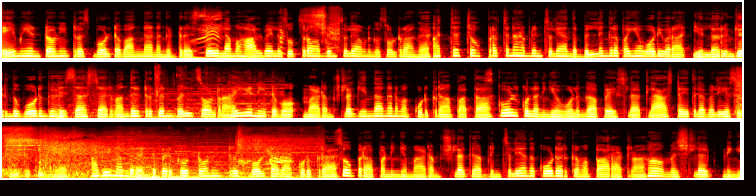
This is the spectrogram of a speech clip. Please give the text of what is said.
டேமியன் டோனி ட்ரெஸ் போல்ட்டை வாங்கினா நாங்க ட்ரெஸ்ஸே இல்லாமல் ஹால்வேல சுத்துறோம் அப்படின்னு சொல்லி அவனுங்க சொல்றாங்க. அச்சச்சோ பிரச்சனை அப்படின்னு சொல்லி அந்த பெல்லுங்கிற பையன் ஓடி வரான். எல்லாரும் இங்கேருந்து ஓடுங்க. டிசாஸ்டர் வந்துட்டு இருக்குன்னு பெல் சொல்கிறான் கையை நீட்டவும் மேடம் ஸ்லக் இந்தாங்க நம்ம கொடுக்குறான் பார்த்தா. ஸ்கூலுக்குள்ளே நீங்க ஒழுங்கா பேசல. கிளாஸ் டயத்துல வெளியே சுற்றிட்டு இருக்கீங்க. அப்படின்னு அந்த ரெண்டு பேருக்கும் டோனி ட்ரெஸ் போல்ட்டாவா கொடுக்குறா. சூப்பரா பண்ணீங்க மேடம் ஸ்லக் அப்படின்னு சொல்லி அந்த கூட இருக்கவன் பாராட்டுறான். ஓ மிஸ் ஸ்லக் நீங்க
